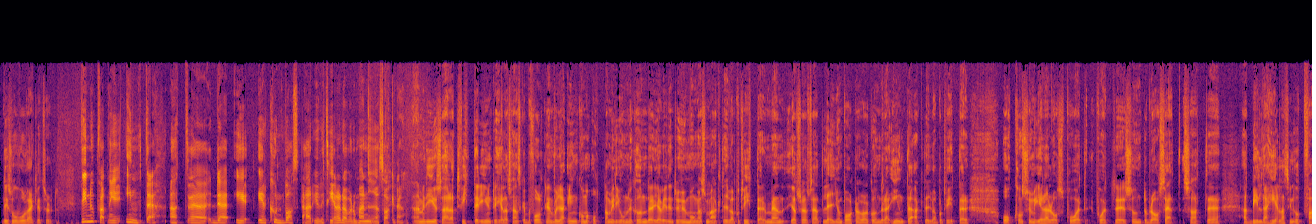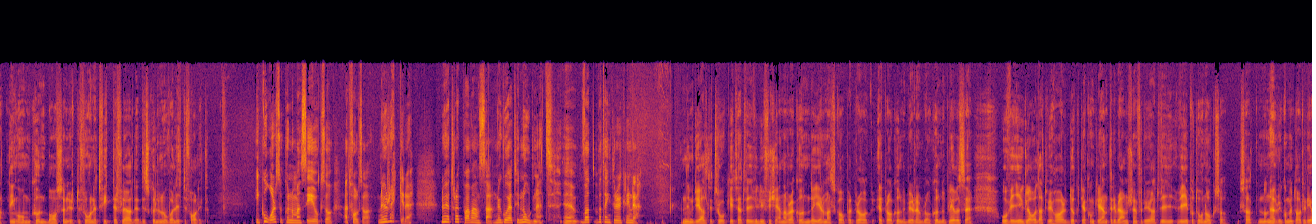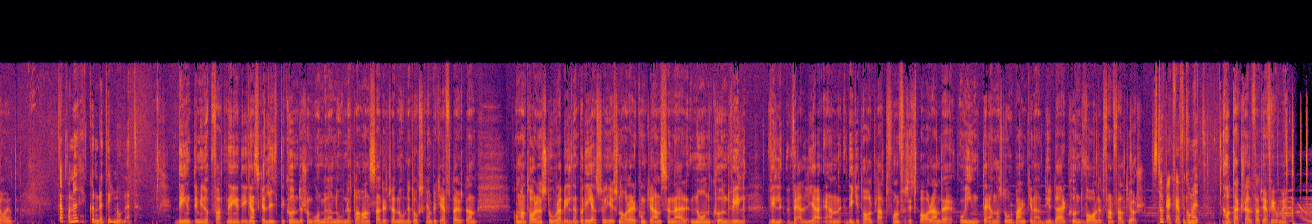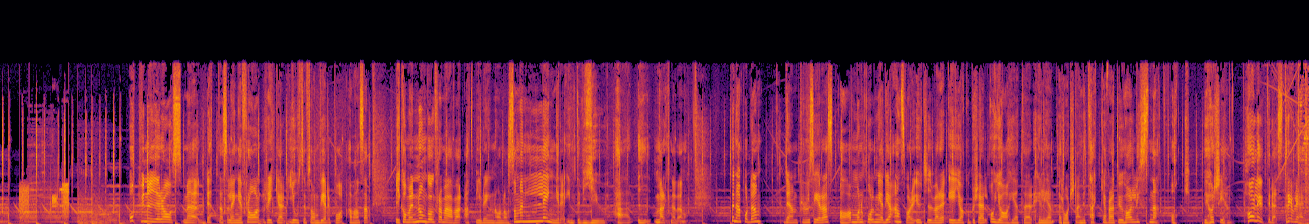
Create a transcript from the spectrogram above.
Det är så vår verklighet ser ut. Din uppfattning är inte att eh, det är, er kundbas är irriterad över de här nya sakerna? Nej, men det är ju så här att Twitter är ju inte hela svenska befolkningen. Vi har 1,8 miljoner kunder. Jag vet inte hur många som är aktiva på Twitter men jag tror att lejonparten av våra kunder är inte aktiva på Twitter och konsumerar oss på ett, på ett eh, sunt och bra sätt. Så att eh, att bilda hela sin uppfattning om kundbasen utifrån ett Twitterflöde, det skulle nog vara lite farligt. Igår så kunde man se också att folk sa nu räcker det. Nu är jag trött på Avanza, nu går jag till Nordnet. Eh, vad, vad tänkte du kring det? Nej, men det är alltid tråkigt att vi vill ju förtjäna våra kunder genom att skapa ett bra, ett bra kunderbjudande och en bra kundupplevelse. Och vi är glada att vi har duktiga konkurrenter i branschen för det gör att vi, vi är på tårna också. Så att någon övrig kommentar till det har jag inte. Tappar ni kunder till Nordnet? Det är inte min uppfattning. Det är ganska lite kunder som går mellan Nordnet och Avanza. Det tror jag Nordnet också kan bekräfta. Utan om man tar den stora bilden på det så är ju snarare konkurrensen när någon kund vill vill välja en digital plattform för sitt sparande och inte en av storbankerna. Det är ju där kundvalet framförallt görs. Stort tack för att jag fick komma hit. Ja, tack själv för att jag fick vara med. Vi nöjer oss med detta så länge från Rickard Josefsson, vd på Avanza. Vi kommer någon gång framöver att bjuda in honom som en längre intervju här i marknaden. Den här podden den produceras av Monopol Media. Ansvarig utgivare är Jakob Bursell och jag heter Helene Rådstein. Vi tackar för att du har lyssnat och vi hörs igen. Håll ut till dess. Trevlig helg!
